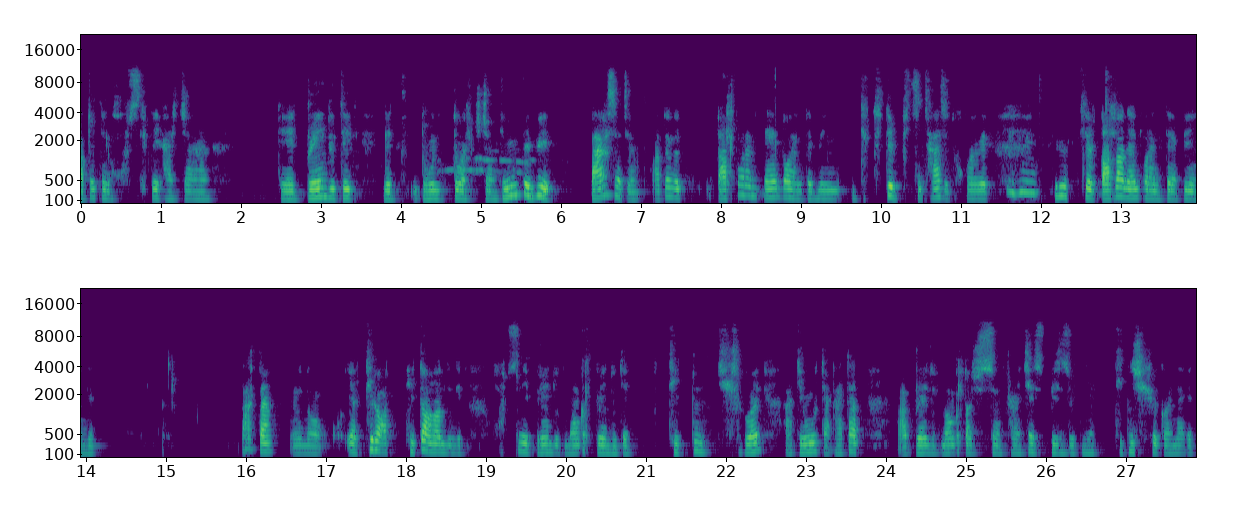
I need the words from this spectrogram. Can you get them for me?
одуудын хувцлтыг харж байгаа. Тэгээд брэндүүдийг ингээд дүнддэг болчихж байгаа. Тэмүүдээ би багасаа тийм одоо ингээд 7 дугаар анги 8 дугаар ангид би төвтөртэй бичсэн цаас өгөхгүй ингээд тэр тэгэхээр 7 8 дугаар ангид би ингээд багтаа нөө яг тэр хэдэн хонд ингээд хувцсны брэндүүд Монгол брэндүүд яг тэдэн шиг байна. А тэрүүт гадаад брэндүүд Монголд орсон франчайз бизнесүүд нь яг тэдэн шиг байна гэд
